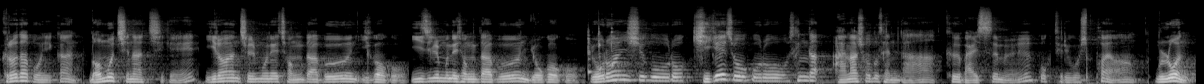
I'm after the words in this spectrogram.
그러다 보니까 너무 지나치게 이러한 질문의 정답은 이거고 이 질문의 정답은 요거고 이런 식으로 기계적으로 생각 안 하셔도 된다. 그 말씀을 꼭 드리고 싶어요. 물론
